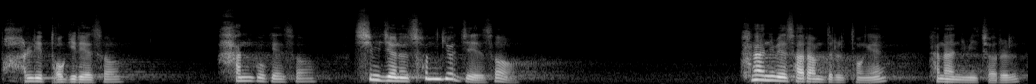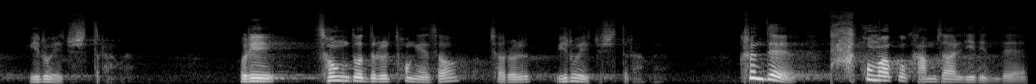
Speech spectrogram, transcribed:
멀리 독일에서, 한국에서, 심지어는 선교지에서 하나님의 사람들을 통해 하나님이 저를 위로해 주시더라고요. 우리 성도들을 통해서 저를 위로해 주시더라고요. 그런데 다 고맙고 감사할 일인데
